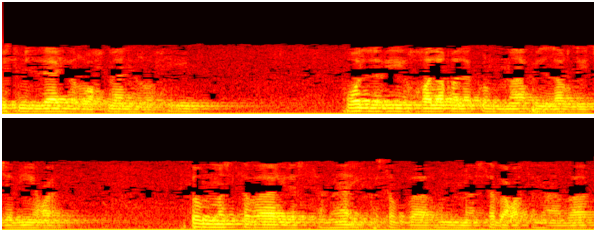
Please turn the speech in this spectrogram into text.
بسم الله الرحمن الرحيم هو الذي خلق لكم ما في الأرض جميعا ثم استوى إلى السماء فسواهن سبع سماوات،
